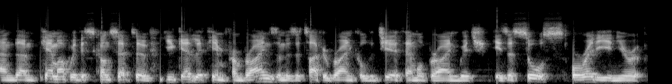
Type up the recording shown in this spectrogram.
And um, came up with this concept of you get lithium from brines, and there's a type of brine called the geothermal brine, which is a source already in Europe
